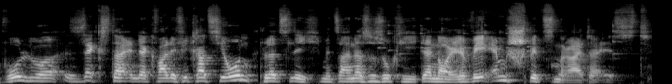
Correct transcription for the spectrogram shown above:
wohl nur Sechster in der Qualifikation, plötzlich mit seiner Suzuki der neue WM-Spitzenreiter ist.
